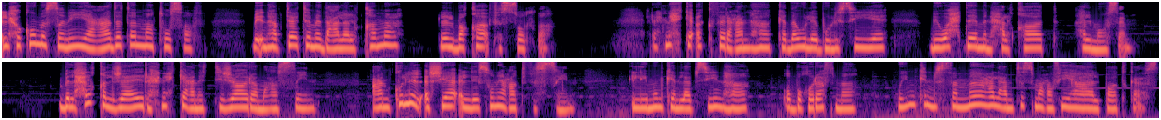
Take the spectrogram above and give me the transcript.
الحكومة الصينية عادة ما توصف بأنها بتعتمد على القمع للبقاء في السلطة. رح نحكي أكثر عنها كدولة بوليسية بوحدة من حلقات هالموسم. بالحلقة الجاي رح نحكي عن التجارة مع الصين عن كل الأشياء اللي صنعت في الصين اللي ممكن لابسينها وبغرفنا ويمكن السماعة اللي عم تسمعوا فيها هالبودكاست.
